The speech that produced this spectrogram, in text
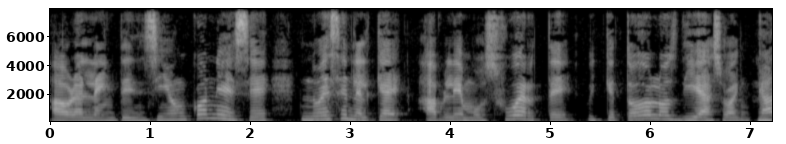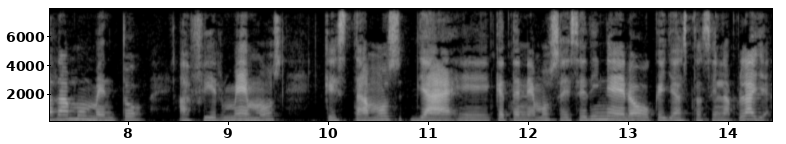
Ahora, la intención con ese no es en el que hablemos fuerte y que todos los días o en cada momento afirmemos que estamos ya, eh, que tenemos ese dinero o que ya estás en la playa,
